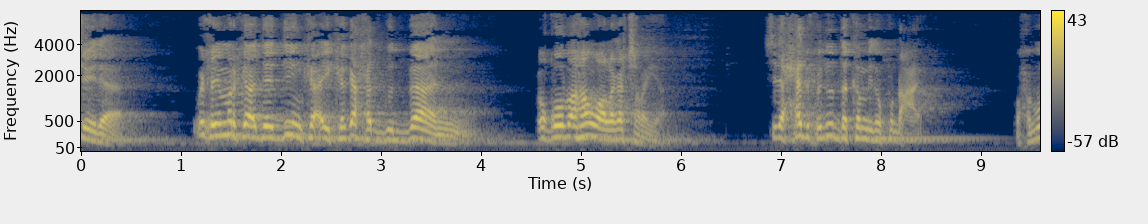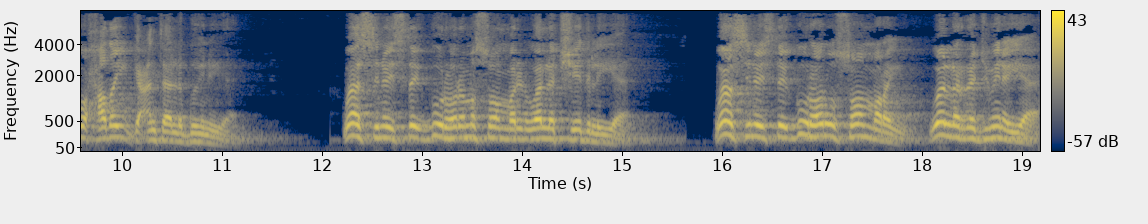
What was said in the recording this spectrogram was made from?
jeedaa wixii markaa dee diinka ay kaga xadgudbaan cuquub ahaan waa laga jaraya. Sida xad xuduudda ka midu ku dhacay. Waxbuu xaday gacantaa la goynayaa waa sinaystay guur hore ma soo marin waa la jeedlayaa. Waa sinaystay guur horuu soo maray waa la rajminayaa.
